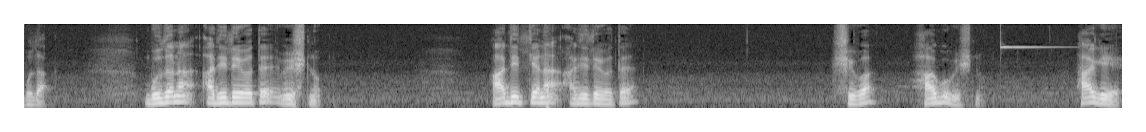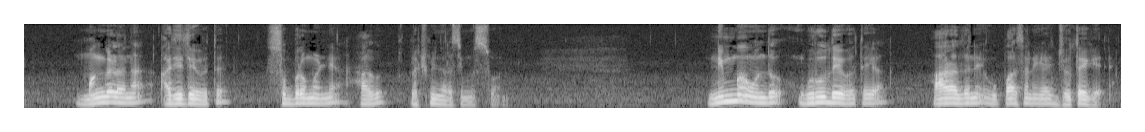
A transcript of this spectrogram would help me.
ಬುಧ, ಬುಧನ ಅಧಿದೇವತೆ ವಿಷ್ಣು, ಆದಿತ್ಯನ ಅಧಿದೇವತೆ ಶಿವ ಹಾಗೂ ವಿಷ್ಣು. ಹಾಗೆಯೇ ಮಂಗಳನ ಅಧಿದೇವತೆ ಸುಬ್ರಹ್ಮಣ್ಯ ಹಾಗೂ ಲಕ್ಷ್ಮೀ ನರಸಿಂಹಸ್ವಾಮಿ. ನಿಮ್ಮ ಒಂದು ಗುರುದೇವತೆಯ ಆರಾಧನೆ, ಉಪಾಸನೆಯ ಜೊತೆಗೆ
